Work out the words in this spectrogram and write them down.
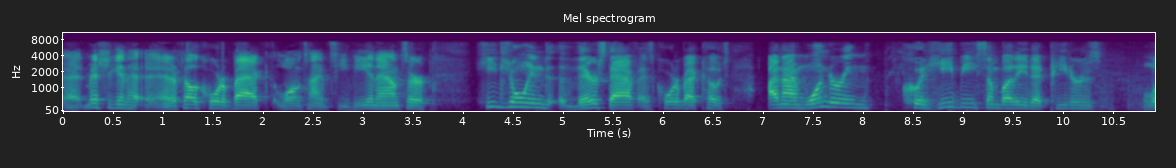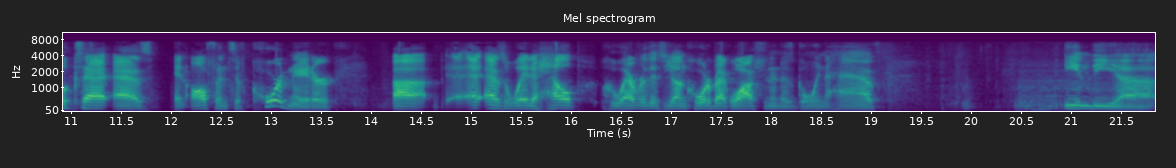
at Michigan, NFL quarterback, longtime TV announcer. He joined their staff as quarterback coach, and I'm wondering could he be somebody that Peters looks at as an offensive coordinator uh, as a way to help whoever this young quarterback Washington is going to have in the uh,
